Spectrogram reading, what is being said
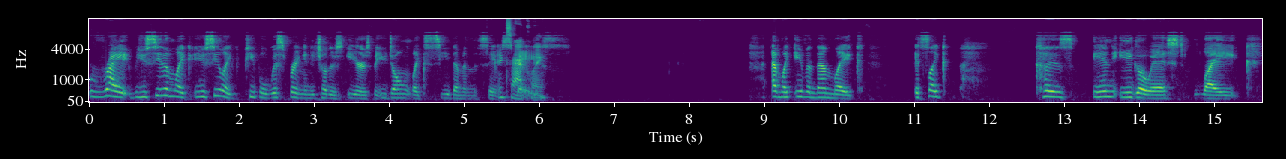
right, but you see them like you see like people whispering in each other's ears, but you don't like see them in the same Exactly. space. And like even then, like it's like because in Egoist, like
